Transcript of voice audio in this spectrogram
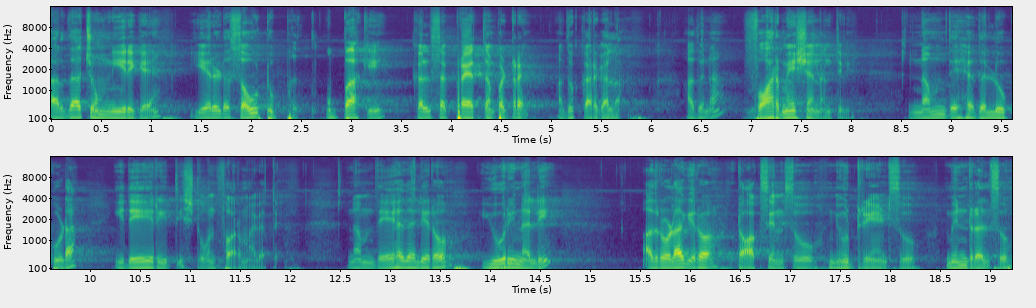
ಅರ್ಧ ಚೊಂಬು ನೀರಿಗೆ ಎರಡು ಸೌಟ್ ಉಪ್ಪು, ಉಪ್ಪಾಕಿ ಕಲ್ಸೋಕ್ಕೆ ಪ್ರಯತ್ನ ಪಟ್ಟರೆ ಅದು ಕರಗಲ್ಲ. ಅದನ್ನು ಫಾರ್ಮೇಷನ್ ಅಂತೀವಿ. ನಮ್ಮ ದೇಹದಲ್ಲೂ ಕೂಡ ಇದೇ ರೀತಿ ಸ್ಟೋನ್ ಫಾರ್ಮ್ ಆಗುತ್ತೆ. ನಮ್ಮ ದೇಹದಲ್ಲಿರೋ ಯೂರಿನಲ್ಲಿ ಅದರೊಳಗಿರೋ ಟಾಕ್ಸಿನ್ಸು ನ್ಯೂಟ್ರಿಯೆಂಟ್ಸು ಮಿನ್ರಲ್ಸು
